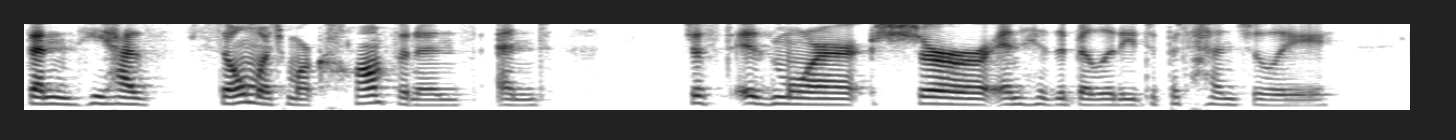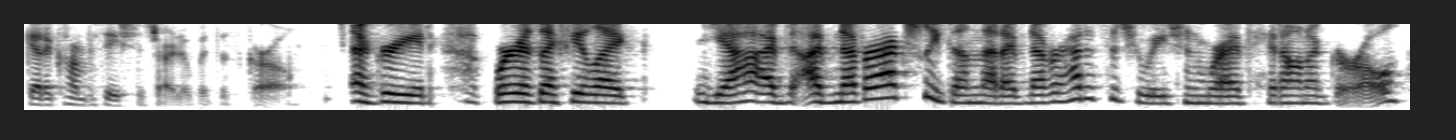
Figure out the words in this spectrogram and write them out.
then he has so much more confidence and just is more sure in his ability to potentially get a conversation started with this girl. Agreed. Whereas I feel like yeah, I've I've never actually done that. I've never had a situation where I've hit on a girl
